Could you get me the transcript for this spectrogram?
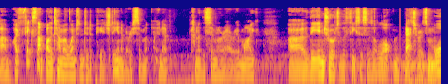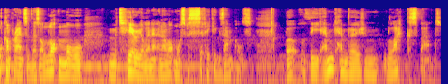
Um, I fixed that by the time I went and did a PhD in a very similar, in a kind of the similar area. My uh, the intro to the thesis is a lot better. It's more comprehensive. There's a lot more material in it and a lot more specific examples. But the MChem version lacks that.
